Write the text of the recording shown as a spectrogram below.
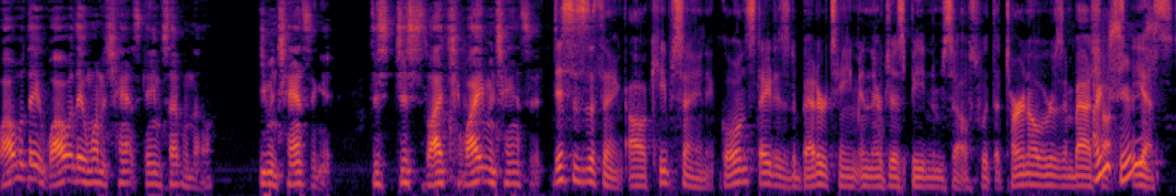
Why would they? Why would they want to chance Game seven though? Even chancing it, just just why why even chance it? This is the thing. I'll keep saying it. Golden State is the better team and they're just beating themselves with the turnovers and bad Are you serious? Yes.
